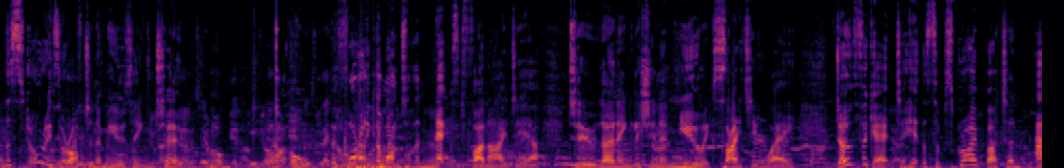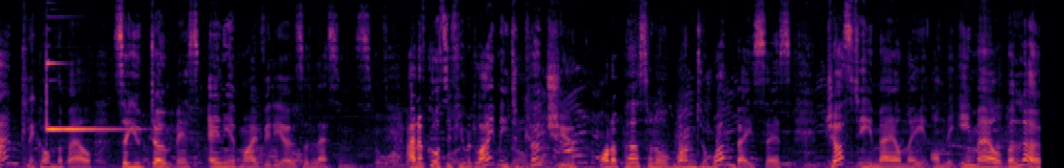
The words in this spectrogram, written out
And the stories are often amusing too. Oh, before I go on to the next fun idea to learn English in a new, exciting way, don't forget to hit the subscribe button and click on the bell so you don't miss any of my videos and lessons. And of course, if you would like me to coach you on a personal one-to-one -one basis, just email me on the email below,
